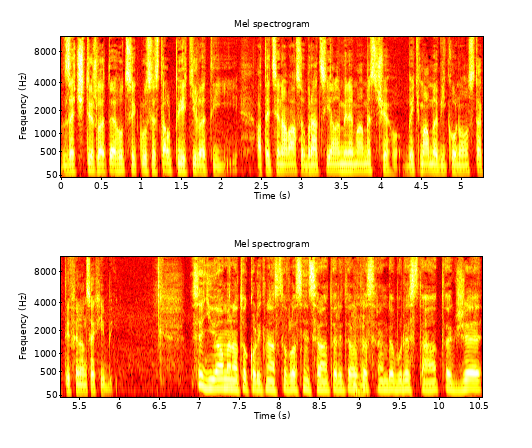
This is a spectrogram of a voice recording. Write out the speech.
ze čtyřletého cyklu se stal pětiletý a teď se na vás obrací, ale my nemáme z čeho. Byť máme výkonnost, tak ty finance chybí. Se díváme na to, kolik nás to vlastně celá tady ta mm-hmm. sranda bude stát, takže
